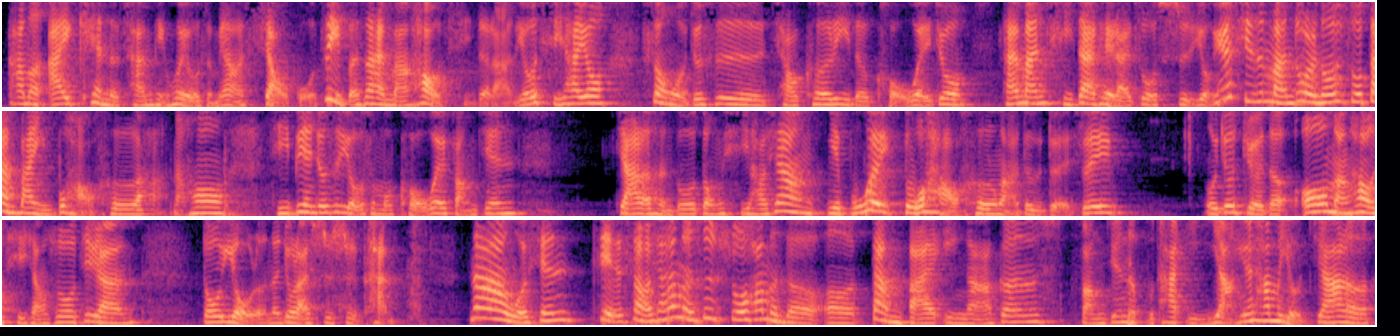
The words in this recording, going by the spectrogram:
他们 iCAN 的产品会有什么样的效果？自己本身还蛮好奇的啦，尤其他又送我就是巧克力的口味，就还蛮期待可以来做试用。因为其实蛮多人都是说蛋白饮不好喝啊，然后即便就是有什么口味，房间加了很多东西，好像也不会多好喝嘛，对不对？所以我就觉得哦，蛮好奇，想说既然都有了，那就来试试看。那我先介绍一下，他们是说他们的呃蛋白饮啊，跟坊间的不太一样，因为他们有加了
